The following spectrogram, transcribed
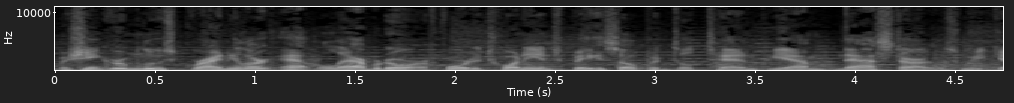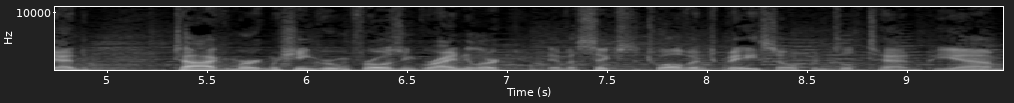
Machine Groom Loose Granular at Labrador 4 to 20 inch base open till 10 p.m. NASTAR this weekend. Toggenburg Machine Groom Frozen Granular. They have a 6 to 12 inch base open till 10 p.m.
